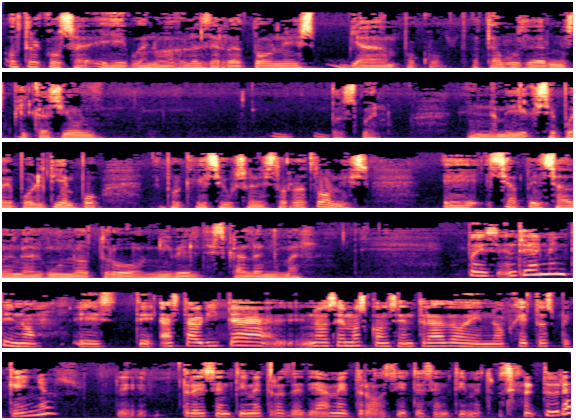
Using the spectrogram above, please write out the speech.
Otra cosa, eh, bueno, hablas de ratones, ya un poco tratamos de dar una explicación, pues bueno, en la medida que se puede por el tiempo, de por qué se usan estos ratones. Eh, ¿Se ha pensado en algún otro nivel de escala animal? Pues realmente no. Este, hasta ahorita nos hemos concentrado en objetos pequeños, de 3 centímetros de diámetro, 7 centímetros de altura.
